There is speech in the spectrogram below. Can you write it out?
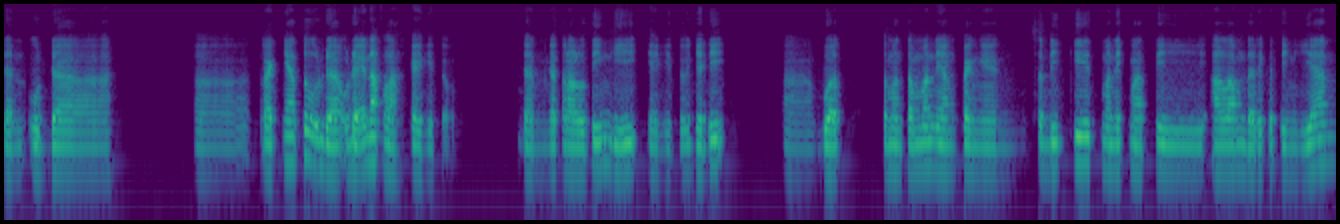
dan udah, eee, trek-nya tuh udah udah enak lah kayak gitu, dan nggak terlalu tinggi kayak gitu. Jadi, eee, buat teman-teman yang pengen sedikit menikmati alam dari ketinggian,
